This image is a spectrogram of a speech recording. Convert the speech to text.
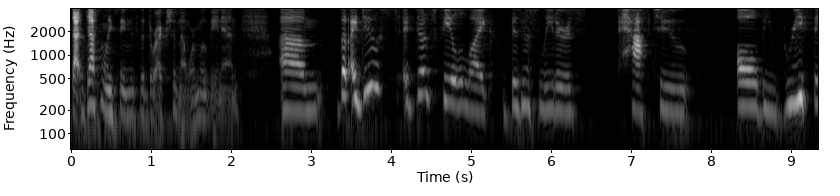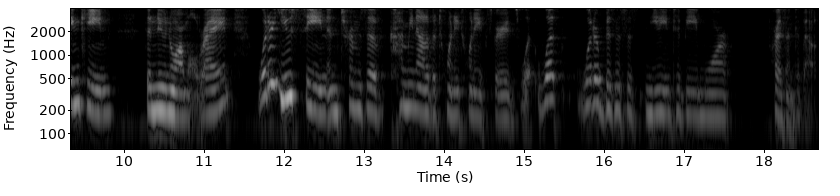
that definitely seems the direction that we're moving in. Um, but I do, it does feel like business leaders have to all be rethinking the new normal, right? What are you seeing in terms of coming out of the 2020 experience? What what what are businesses needing to be more present about?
